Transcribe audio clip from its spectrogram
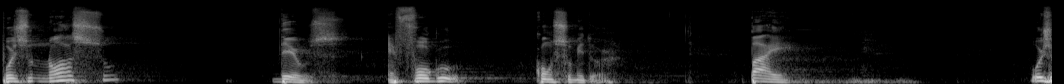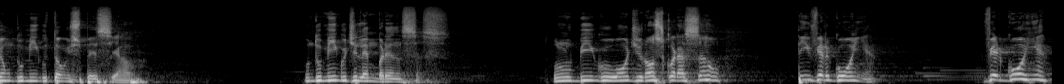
pois o nosso Deus é fogo consumidor. Pai, Hoje é um domingo tão especial. Um domingo de lembranças. Um domingo onde nosso coração tem vergonha. Vergonha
